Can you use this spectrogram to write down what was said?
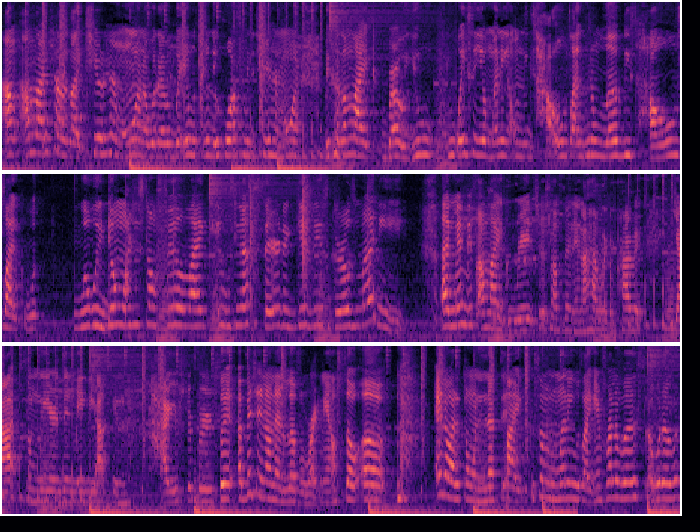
I'm, I'm like trying to like cheer him on or whatever. But it was really hard for me to cheer him on because I'm like, bro, you you wasting your money on these hoes. Like, we don't love these hoes. Like, what? What we doing? I just don't feel like it was necessary to give these girls money. Like maybe if I'm like rich or something and I have like a private yacht somewhere, then maybe I can hire strippers. But a bitch ain't on that level right now. So uh ain't nobody throwing nothing. Like some money was like in front of us or whatever.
